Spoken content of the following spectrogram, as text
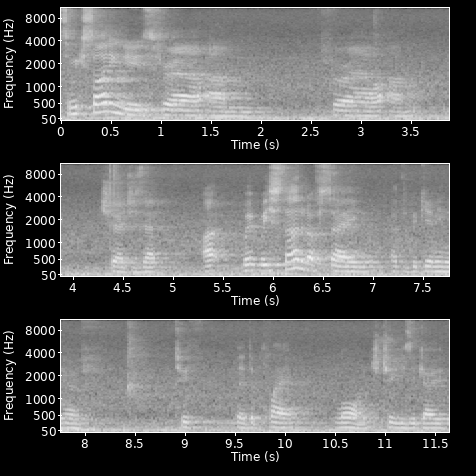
Some exciting news for our um, for our um, church is that I, we, we, started off saying at the beginning of two, the, the plant launch two years ago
